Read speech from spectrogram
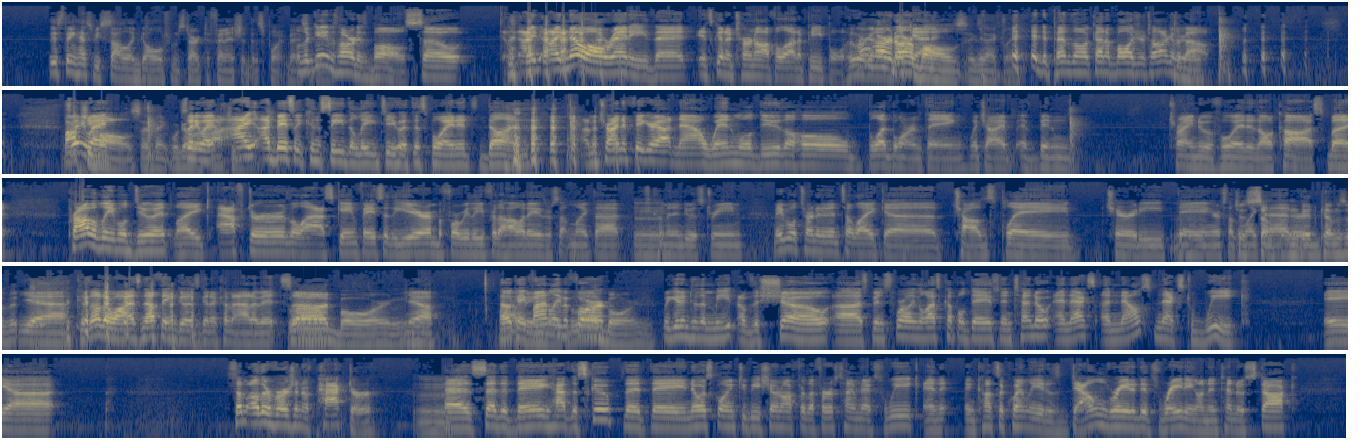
this thing has to be solid gold from start to finish at this point. Basically. well, the game's hard as balls, so. I, I know already that it's going to turn off a lot of people who are going hard to look are at balls exactly? It. it depends on what kind of balls you're talking True. about. Bocce anyway- balls, I think. We'll So anyway, I. I basically concede the league to you at this point. It's done. I'm trying to figure out now when we'll do the whole Bloodborne thing, which I have been trying to avoid at all costs. But probably we'll do it like after the last game face of the year and before we leave for the holidays or something like that. Just Mm-hmm. come in and do a stream. Maybe we'll turn it into like a child's play charity thing or something Mm-hmm. Just like that. something good comes of it. Yeah, because otherwise nothing good's going to come out of it. So Bloodborne. yeah. Okay, finally, before Bloodborne. we get into the meat of the show, uh, it's been swirling the last couple days. Nintendo NX announced next week a uh, some other version of Pachter Mm-hmm. has said that they have the scoop that they know it's going to be shown off for the first time next week, and and consequently, it has downgraded its rating on Nintendo stock,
